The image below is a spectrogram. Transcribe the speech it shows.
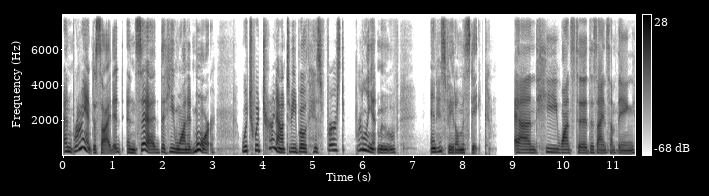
and Bryant decided and said that he wanted more which would turn out to be both his first brilliant move and his fatal mistake. And he wants to design something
